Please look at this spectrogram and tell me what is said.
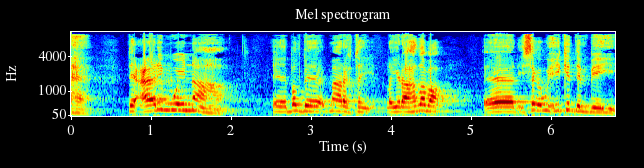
ahaa dee caalim weynna ahaa bal dee maaragtay la yidhaahdaba isaga wixii ka dambeeyey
